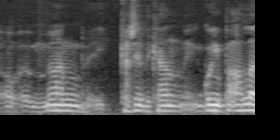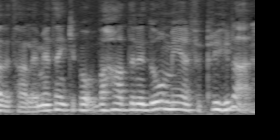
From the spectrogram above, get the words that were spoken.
och man kanske inte kan gå in på alla detaljer, men jag tänker på vad hade ni då mer för prylar?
